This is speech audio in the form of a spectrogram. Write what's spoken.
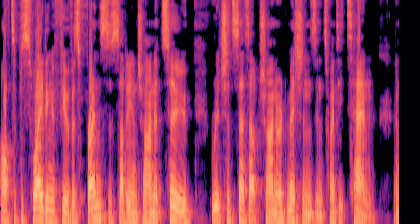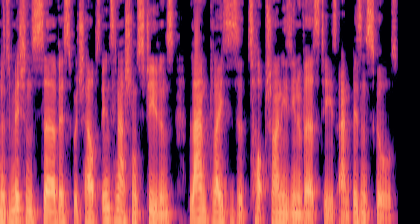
After persuading a few of his friends to study in China too, Richard set up China Admissions in 2010, an admissions service which helps international students land places at top Chinese universities and business schools.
